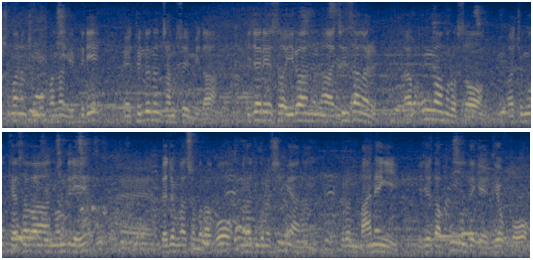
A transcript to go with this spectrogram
수많은 중국 관광객들이 예, 들르는 장소입니다. 이 자리에서 이러한 아, 진상을 아, 폭로함으로써 어, 중국 대사관원들이 에, 내정 간섭을 하고 문화주권을 침해하는 그런 만행이 이제 다 폭로되게 되었고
